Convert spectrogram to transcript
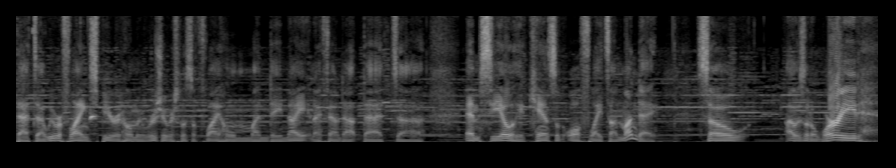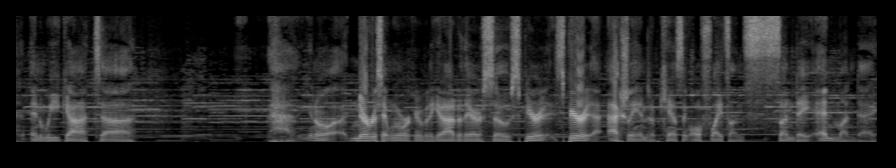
that uh, we were flying Spirit home, and originally we were supposed to fly home Monday night, and I found out that uh, MCO had canceled all flights on Monday. So I was a little worried, and we got, uh, you know, nervous that we weren't going to be able to get out of there. So Spirit, Spirit actually ended up canceling all flights on Sunday and Monday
